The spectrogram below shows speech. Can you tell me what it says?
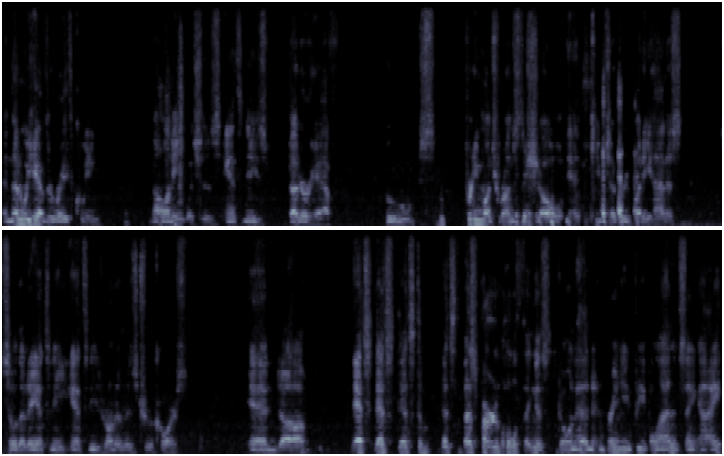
And then we have the Wraith Queen, Melanie, which is Anthony's better half, who pretty much runs the show and keeps everybody honest, so that Anthony Anthony's running his true course. And uh, that's that's that's the that's the best part of the whole thing is going ahead and bringing people on and saying hi,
